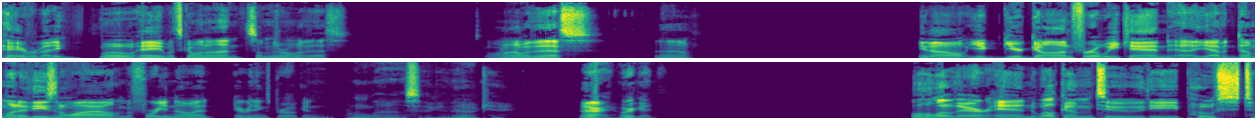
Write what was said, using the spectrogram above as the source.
Hey, everybody. Whoa, hey, what's going on? Something's wrong with this. What's going on with this? Oh. You know, you, you're gone for a weekend. Uh, you haven't done one of these in a while. And before you know it, everything's broken. Hold on a second. Okay. All right, we're good. Well, hello there, and welcome to the post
